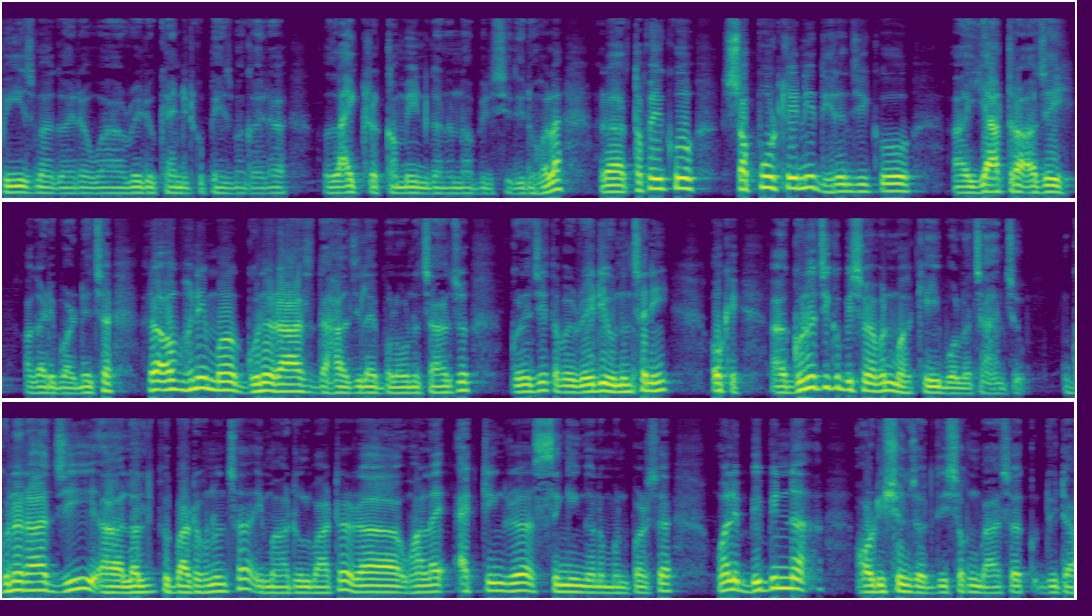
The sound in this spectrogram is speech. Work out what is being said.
पेजमा गएर वा रेडियो क्यान्डिडेटको पेजमा गएर लाइक र कमेन्ट गर्न नबिर्सिदिनु होला र तपाईँको सपोर्टले नै धीरेनजीको यात्रा अझै अगाडि बढ्नेछ र अब भने म गुणराज दाहालजीलाई बोलाउन चाहन्छु। गुणजी तपाईँ रेडी हुनुहुन्छ नि? ओके गुणजीको विषयमा पनि म केही बोल्न चाहन्छु। गुणराजजी ललितपुरबाट हुनुहुन्छ इमाडुलबाट र उहाँलाई एक्टिङ र सिङ्गिङ गर्न मनपर्छ। उहाँले विभिन्न अडिसन्सहरू दिइसक्नु भएको छ दुईवटा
